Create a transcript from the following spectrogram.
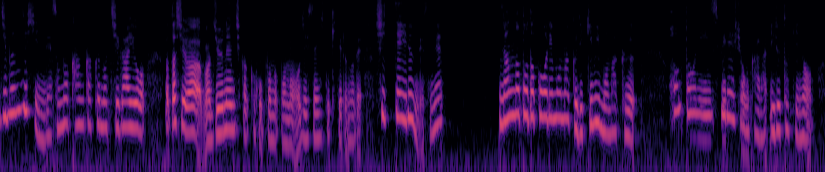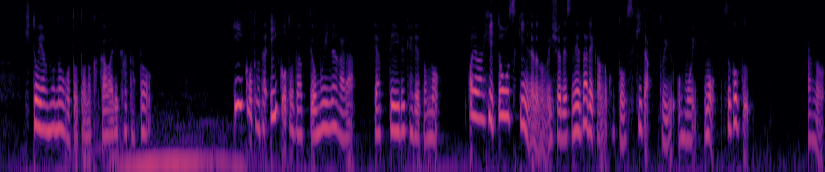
自分自身でその感覚の違いを私はま10年近くほぽのぽのを実践してきてるので知っているんですね。何の滞りもなく力みもなく本当にインスピレーションからいる時の人や物事との関わり方といいことだいいことだって思いながらやっているけれどもこれは人を好きになるのも一緒ですね。誰かのことを好きだという思いもすごくあの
